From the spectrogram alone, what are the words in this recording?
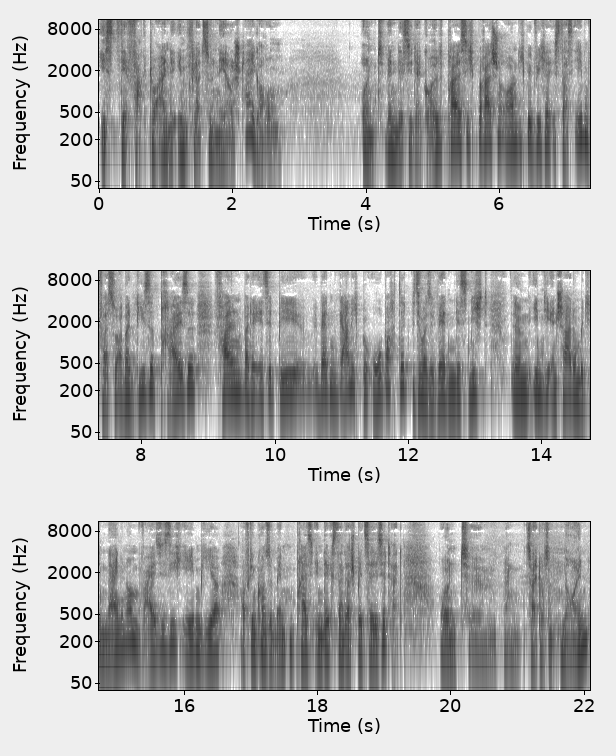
ist de facto eine inflationäre Steigerung. Und wenn jetzt der Goldpreis sich bereits schon ordentlich bewegt hat, ist das ebenfalls so. Aber diese Preise fallen bei der EZB, werden gar nicht beobachtet, beziehungsweise werden jetzt nicht ähm, in die Entscheidung mit hineingenommen, weil sie sich eben hier auf den Konsumentenpreisindex dann da spezialisiert hat. Und ähm, 2009,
